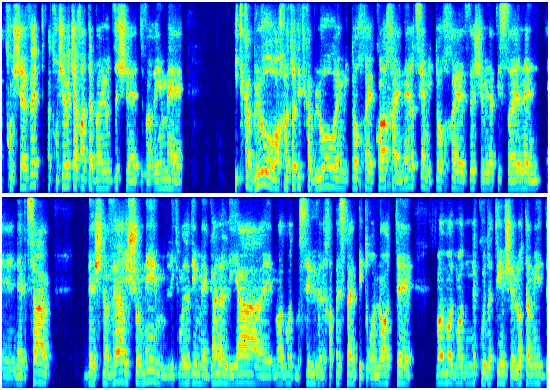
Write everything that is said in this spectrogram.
את חושבת, את חושבת שאחת הבעיות זה שדברים אה, התקבלו או החלטות התקבלו אה, מתוך אה, כוח האנרציה, מתוך אה, זה שמדינת ישראל נאלצה בשלבי הראשונים להתמודד עם גל עלייה מאוד מאוד מסיבי ולחפש להם פתרונות מאוד מאוד מאוד נקודתיים שלא תמיד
